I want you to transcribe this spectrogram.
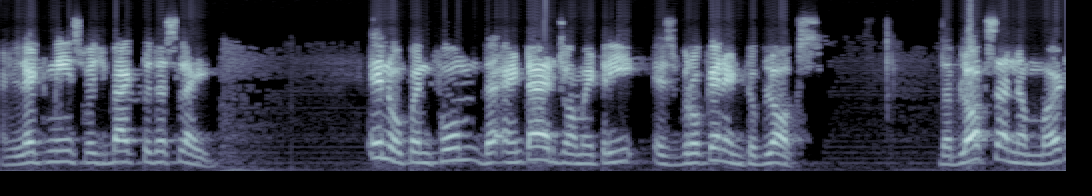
and let me switch back to the slide. In OpenFOAM, the entire geometry is broken into blocks. The blocks are numbered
